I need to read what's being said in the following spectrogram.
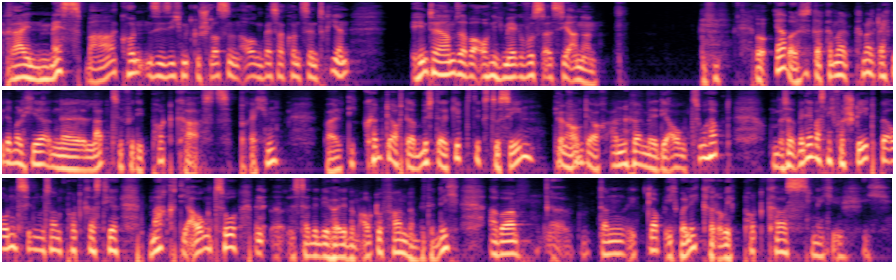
rein messbar konnten sie sich mit geschlossenen Augen besser konzentrieren. Hinterher haben sie aber auch nicht mehr gewusst als die anderen. Ja, aber das ist, da kann man, kann man gleich wieder mal hier eine Lanze für die Podcasts brechen, weil die könnt ihr auch, da müsst ihr, gibt's nichts zu sehen, die Genau. könnt ihr auch anhören, wenn ihr die Augen zu habt. Und also, wenn ihr was nicht versteht bei uns in unserem Podcast hier, macht die Augen zu. Sei denn, ihr hört ihr beim Autofahren, dann bitte nicht. Aber äh, dann, ich glaube, ich überlege gerade, ob ich Podcasts nicht, ich, ich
